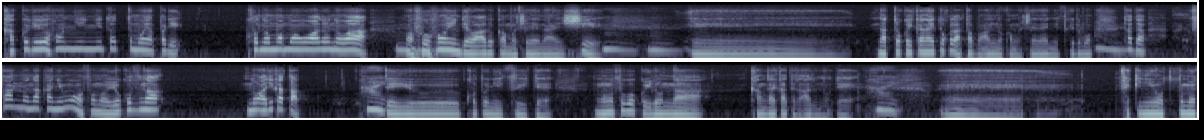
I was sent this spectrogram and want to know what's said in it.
鶴竜本人にとってもやっぱりこのまま終わるのは、まあ、不本意ではあるかもしれないし、うんうん。えー納得いかないところは多分あるのかもしれないんですけども、うん。ただファンの中にもその横綱のあり方はいっていうことについてものすごくいろんな考え方があるので、はい。えー責任を務め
